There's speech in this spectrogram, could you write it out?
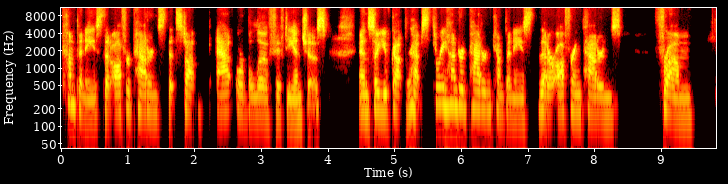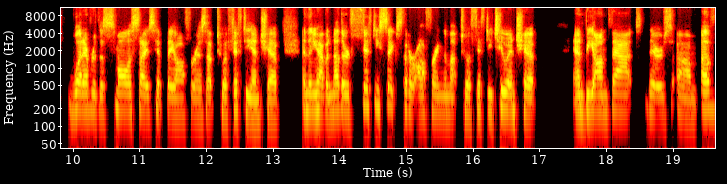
companies that offer patterns that stop at or below 50 inches. And so you've got perhaps 300 pattern companies that are offering patterns from whatever the smallest size hip they offer is up to a 50 inch hip. And then you have another 56 that are offering them up to a 52 inch hip. And beyond that, there's um, of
